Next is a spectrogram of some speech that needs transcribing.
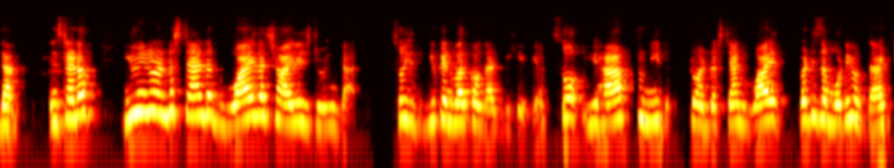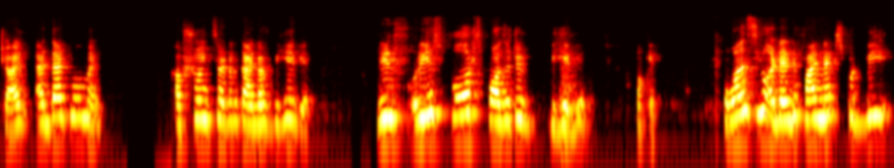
them. Instead of you need to understand that why the child is doing that. So you can work on that behavior. So you have to need to understand why what is the motive of that child at that moment of showing certain kind of behavior. Reinforce positive behavior okay. Once you identify next could be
